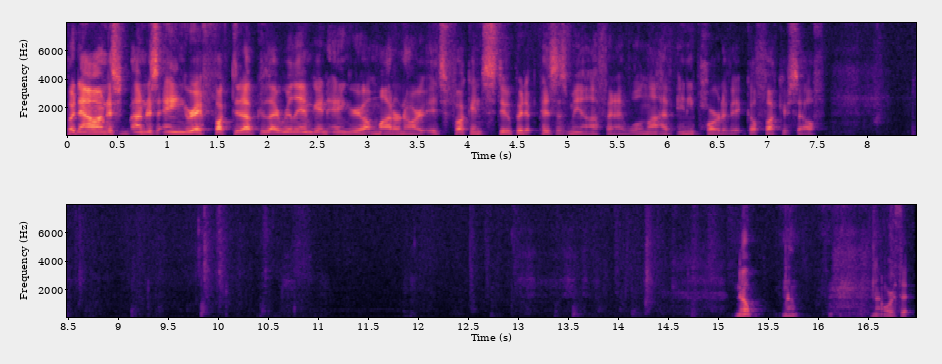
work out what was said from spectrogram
But now I'm just I'm just angry I fucked it up because I really am getting angry about modern art. It's fucking stupid. It pisses me off and I will not have any part of it. Go fuck yourself. Nope, nope. Not worth it.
